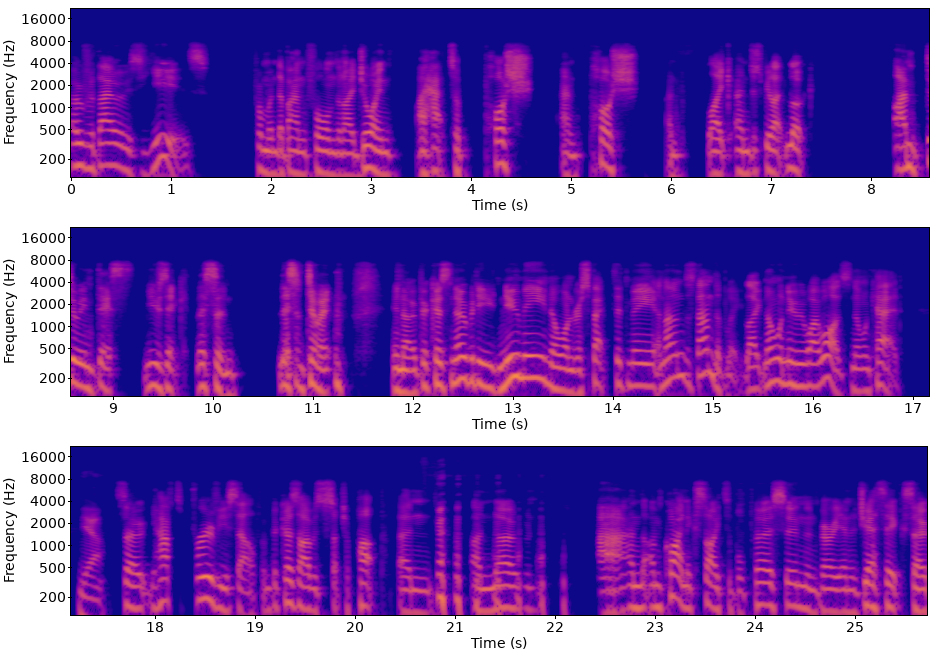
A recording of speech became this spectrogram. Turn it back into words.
over those years, from when the band formed and I joined, I had to push and push and like and just be like, look, I'm doing this music. Listen, listen to it, you know, because nobody knew me, no one respected me, and understandably, like no one knew who I was, no one cared. Yeah. So you have to prove yourself. And because I was such a pup and unknown, Uh, and I'm quite an excitable person and very energetic, so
